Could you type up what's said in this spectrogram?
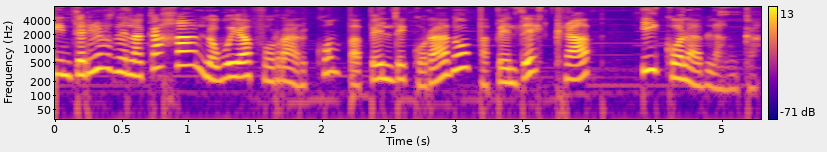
interior de la caja lo voy a forrar con papel decorado, papel de scrap y cola blanca.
